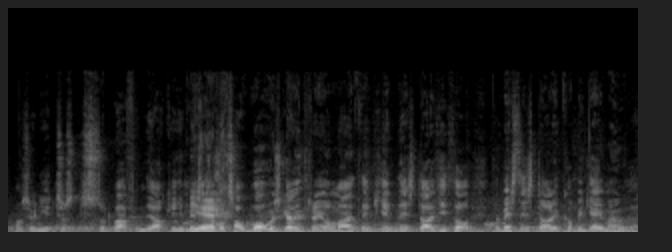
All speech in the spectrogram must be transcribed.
obviously, when you just stood back from the oche, you missed Yeah. double top. What was going through your mind thinking this start? If you thought if I missed this start, it could be game over.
